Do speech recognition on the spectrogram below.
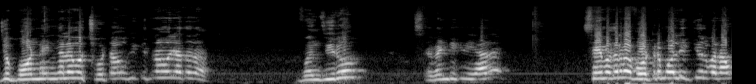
जो बॉन्ड एंगल है, वो छोटा होगी कितना हो जाता था? वन ज़ीरो सेवन डिग्री याद है? सेम अगर मैं वाटर मॉलिक्यूल बनाऊँ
